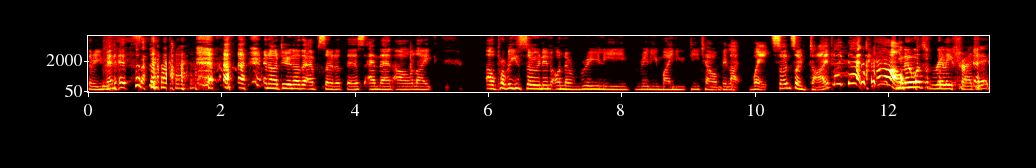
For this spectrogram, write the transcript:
three minutes? and I'll do another episode of this, and then I'll like. I'll probably zone in on a really, really minute detail and be like, "Wait, so and so died like that? How?" you know what's really tragic?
